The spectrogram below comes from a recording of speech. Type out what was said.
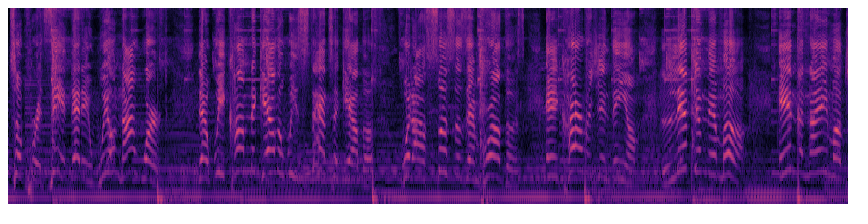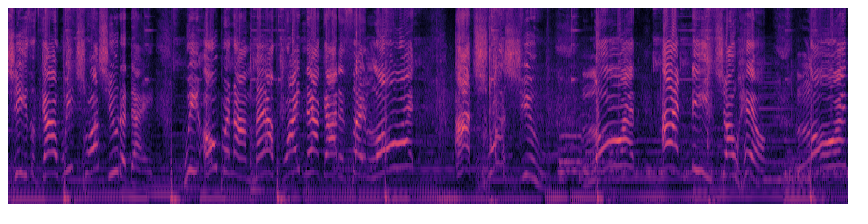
to present, that it will not work. That we come together, we stand together with our sisters and brothers, encouraging them, lifting them up. In the name of Jesus, God, we trust you today. We open our mouth right now, God, and say, Lord, I trust you. Lord, I need your help. Lord,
